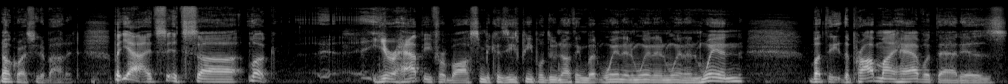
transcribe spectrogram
No question about it. But yeah, it's it's uh, look, you're happy for Boston because these people do nothing but win and win and win and win. But the, the problem I have with that is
